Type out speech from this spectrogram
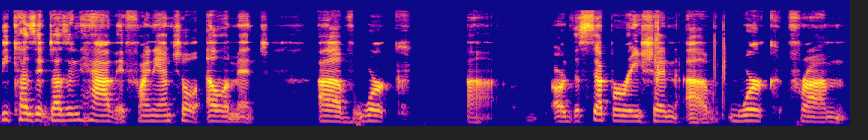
because it doesn't have a financial element of work uh, or the separation of work from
